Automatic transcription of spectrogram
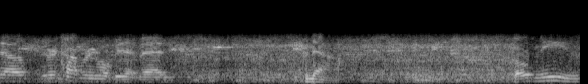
though. The recovery won't be that bad. No. Both knees.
